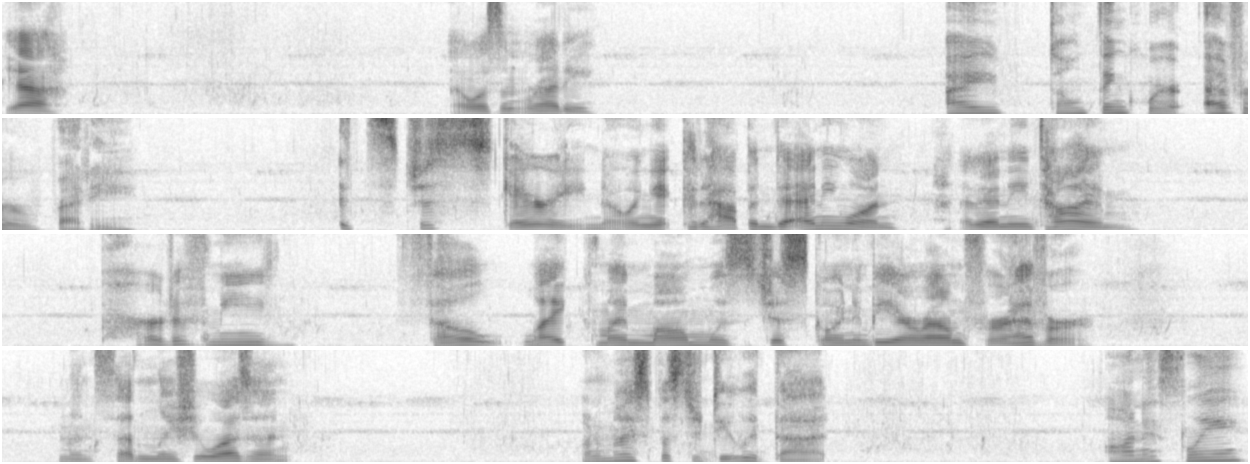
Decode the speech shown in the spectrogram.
Yeah. I wasn't ready. I don't think we're ever ready. It's just scary knowing it could happen to anyone at any time. Part of me felt like my mom was just going to be around forever. And then suddenly she wasn't. What am I supposed to do with that? Honestly,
